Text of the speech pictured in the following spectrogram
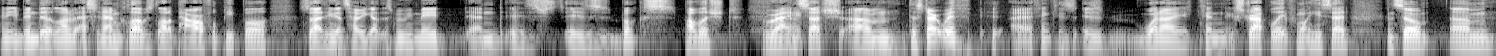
and he'd been to a lot of S and M clubs, a lot of powerful people. So I think that's how he got this movie made and his his books published, Right. and such. Um, to start with, I think is is what I can extrapolate from what he said, and so um,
